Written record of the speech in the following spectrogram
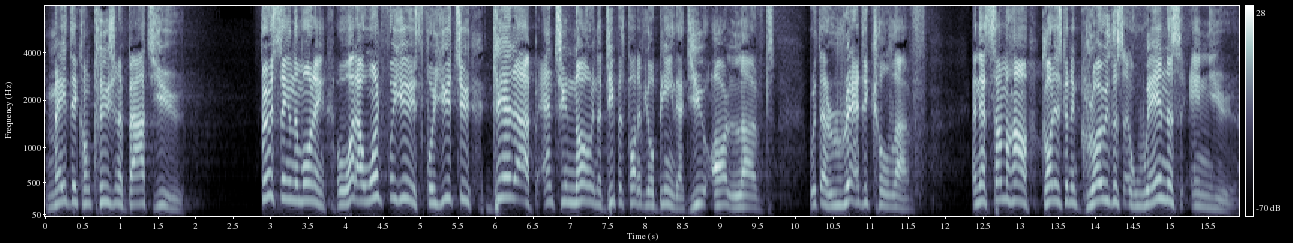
made their conclusion about you, First thing in the morning, what I want for you is for you to get up and to know in the deepest part of your being that you are loved with a radical love. And that somehow God is going to grow this awareness in you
